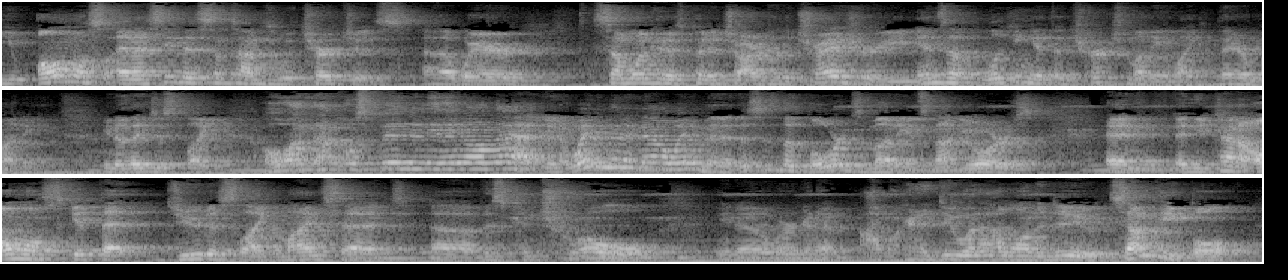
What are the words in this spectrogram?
you almost, and I see this sometimes with churches, uh, where someone who is put in charge of the treasury ends up looking at the church money like their money. You know, they just like, oh, I'm not going to spend anything on that. You know, wait a minute now, wait a minute. This is the Lord's money, it's not yours. And, and you kind of almost get that Judas like mindset, uh, this control. You know, we're oh, we're to do what I want to do. Some people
